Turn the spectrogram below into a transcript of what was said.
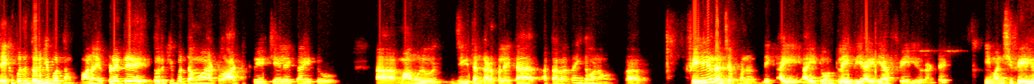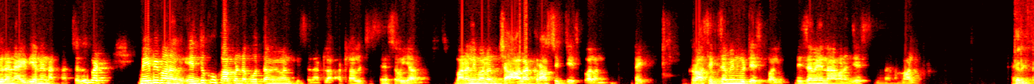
లేకపోతే దొరికిపోతాం. మనం ఎప్పుడైతే దొరికిపోతామో అటు ఆర్ట్ క్రియేట్ చేయలేక ఇటు మామూలు జీవితం గడపలేక ఆ తర్వాత ఇంకా మనం ఫెయిల్యూర్ అని చెప్పాను. I I don't like the idea of failure. అంటే ఈ మనిషి ఫెయిల్యూర్ అనే ఐడియానే నాకు నచ్చదు. బట్ మేబీ మనం ఎందుకు కాకుండా పోతామేమో అనిపిస్తుంది. అట్లా అట్లా ఆలోచిస్తే సో యా. మనల్ని మనం చాలా క్రాస్ చెక్ చేసుకోవాలనుకుంటే క్రాస్ ఎగ్జామిన్ కూడా చేసుకోవాలి. నిజమేనా మనం చేస్తుందా నమ్మాలి. కరెక్ట్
